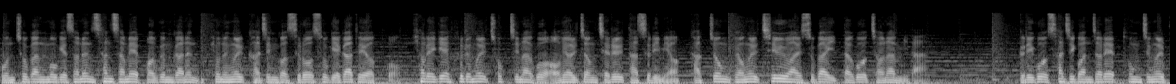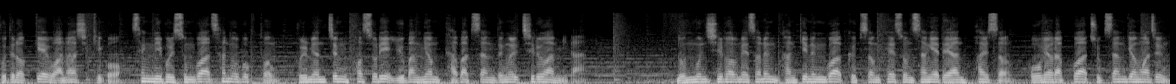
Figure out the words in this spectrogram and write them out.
본초 강목에서는 산삼에 버금가는 효능을 가진 것으로 소개가 되었고 혈액의 흐름을 촉진하고 어혈정체를 다스리며 각종 병을 치유할 수가 있다고 전합니다. 그리고 사지관절의 통증을 부드럽게 완화시키고 생리불순과 산후복통, 불면증, 헛소리, 유방염, 다박상 등을 치료합니다. 논문 실험에서는 간기능과 급성폐 손상에 대한 활성, 고혈압과 죽상경화증,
